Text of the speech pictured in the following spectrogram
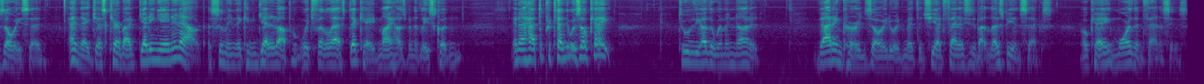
Zoe said, and they just care about getting in and out, assuming they can get it up, which for the last decade my husband at least couldn't. and I had to pretend it was okay. Two of the other women nodded. That encouraged Zoe to admit that she had fantasies about lesbian sex. Okay, more than fantasies.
